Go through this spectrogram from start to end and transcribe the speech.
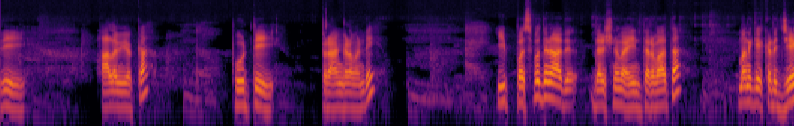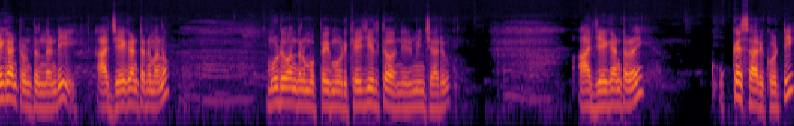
ఇది ఆలయం యొక్క పూర్తి ప్రాంగణం అండి. ఈ పశుపతినాథ్ దర్శనం అయిన తర్వాత మనకి ఇక్కడ జేగంట ఉంటుందండి. ఆ జేగంటని మనం మూడు వందల ముప్పై మూడు కేజీలతో నిర్మించారు. ఆ జయగంటని ఒకేసారి కొట్టి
